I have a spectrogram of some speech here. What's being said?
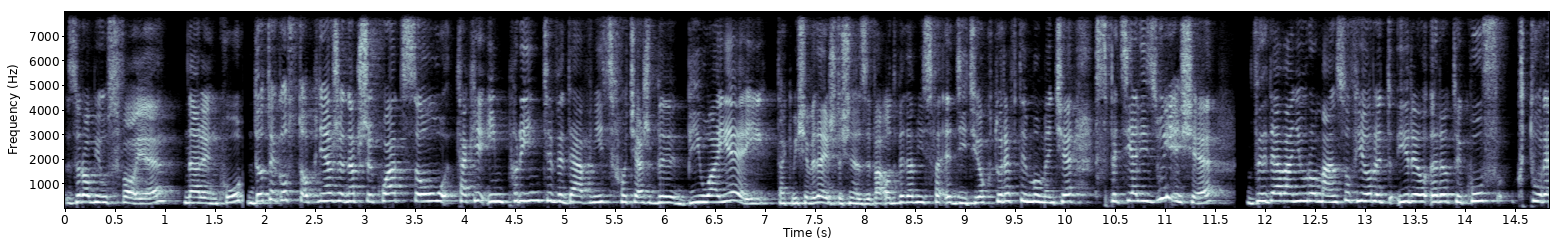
zrobił swoje na rynku do tego stopnia, że na przykład są takie imprinty wydawnictw, chociażby BYA, tak mi się wydaje, że to się nazywa, od wydawnictwa Editio, które w tym momencie specjalizuje się wydawaniu romansów i erotyków, które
